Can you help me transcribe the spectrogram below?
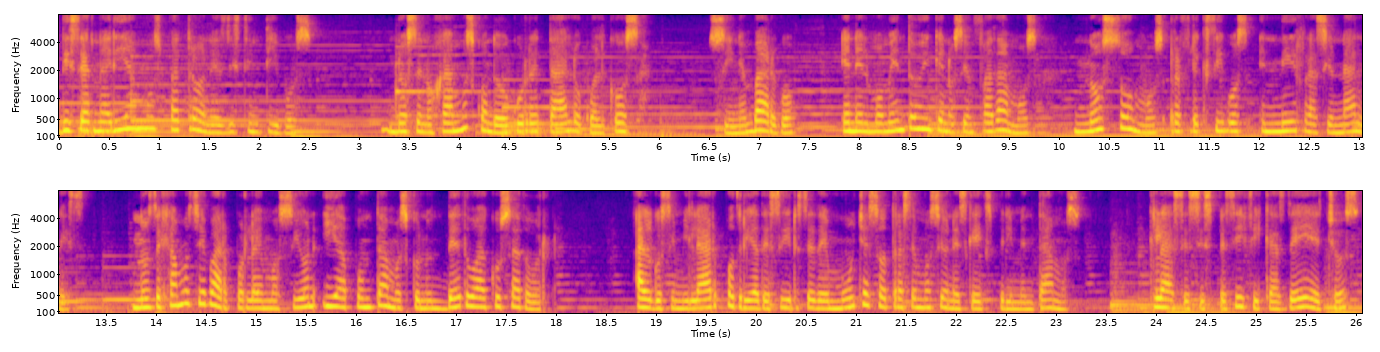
discerniríamos patrones distintivos. Nos enojamos cuando ocurre tal o cual cosa. Sin embargo, en el momento en que nos enfadamos, no somos reflexivos ni racionales. Nos dejamos llevar por la emoción y apuntamos con un dedo acusador. Algo similar podría decirse de muchas otras emociones que experimentamos. Clases específicas de hechos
